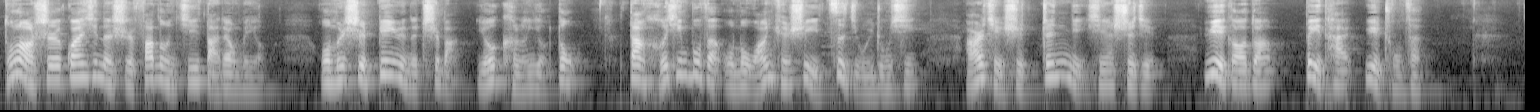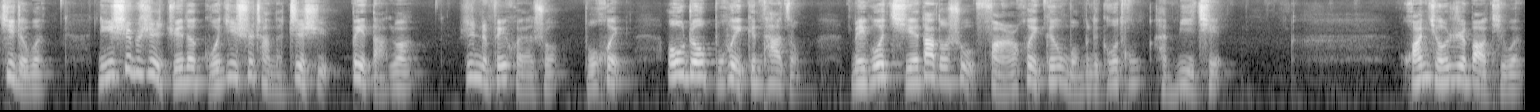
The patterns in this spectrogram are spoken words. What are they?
董老师关心的是发动机打掉没有？我们是边缘的翅膀，有可能有洞，但核心部分我们完全是以自己为中心，而且是真领先世界，越高端备胎越充分。记者问：您是不是觉得国际市场的秩序被打乱？任正非回答说：不会，欧洲不会跟他走。美国企业大多数反而会跟我们的沟通很密切。环球日报提问：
